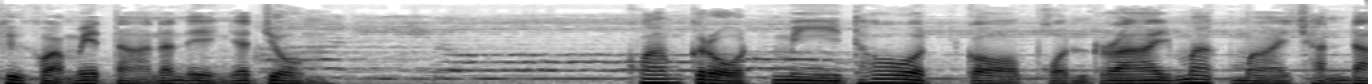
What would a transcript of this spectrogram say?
คือความเมตตานั่นเองญาติโยม ความโกรธมีโทษก่อผลร้ายมากมายชั้นใด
